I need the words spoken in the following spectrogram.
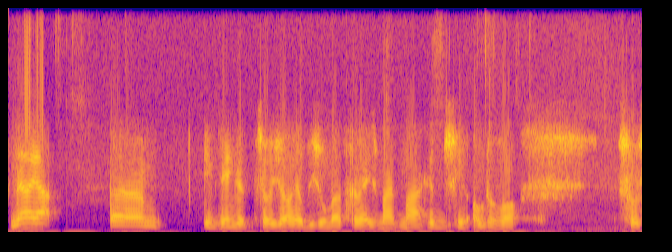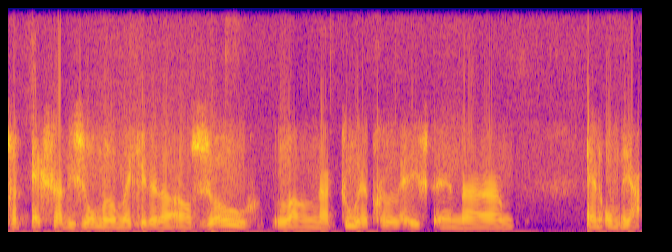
Nou ja, um, ik denk dat het sowieso heel bijzonder had geweest. Maar het maakt het misschien ook nog wel soort van extra bijzonder omdat je er al zo lang naartoe hebt geleefd. En, uh, en om, ja,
